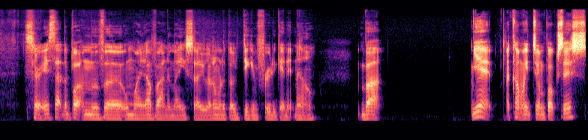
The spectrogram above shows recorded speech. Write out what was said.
Sorry, it's at the bottom of uh, all my other anime, so I don't want to go digging through to get it now. But yeah, I can't wait to unbox this.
